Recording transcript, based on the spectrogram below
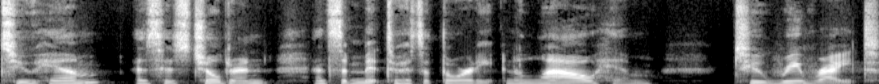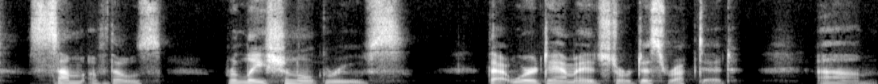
to Him as His children and submit to His authority and allow Him to rewrite some of those relational grooves that were damaged or disrupted. Um,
